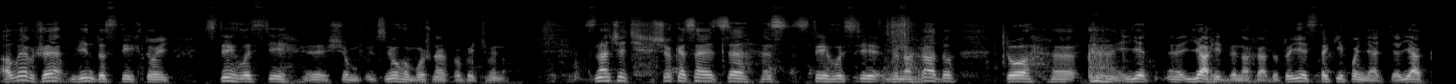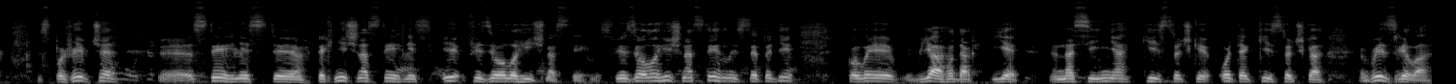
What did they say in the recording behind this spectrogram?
але вже він достиг той стиглості, е, що з нього можна робити вино. Значить, що касається е, стиглості винограду, то е, є е, ягід винограду, то є такі поняття, як споживча е, стиглість, технічна стиглість і фізіологічна стиглість. Фізіологічна стиглість це тоді, коли в ягодах є насіння, кісточки. От як кісточка визріла,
